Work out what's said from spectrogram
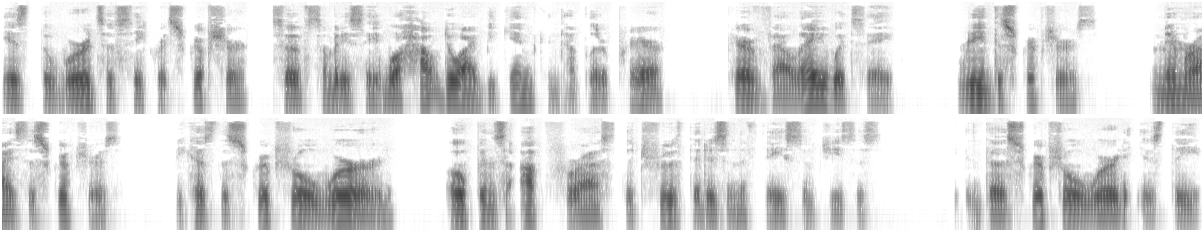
is the words of sacred scripture. So if somebody say, well, how do I begin contemplative prayer? Père Vallée would say, read the scriptures, memorize the scriptures, because the scriptural word opens up for us the truth that is in the face of Jesus. The scriptural word is the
